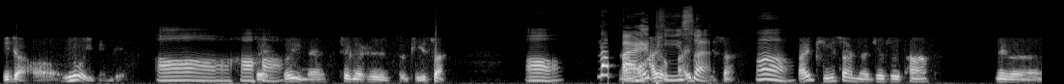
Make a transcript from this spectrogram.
比较弱一点点。哦，好对，好，所以呢，这个是紫皮蒜，哦，那然白皮蒜皮，蒜。嗯，白皮蒜呢，就是它那个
